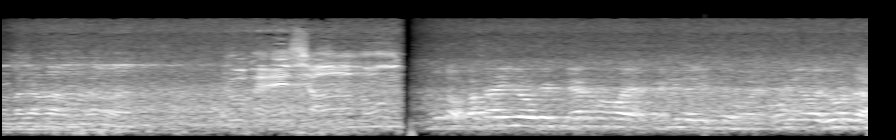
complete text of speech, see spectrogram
લગાતાર હું તો ફસાઈ ગયો હોય ફેરી રહી છે હોય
